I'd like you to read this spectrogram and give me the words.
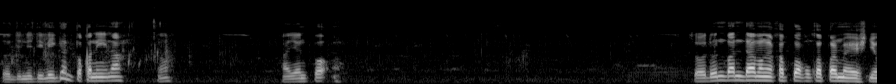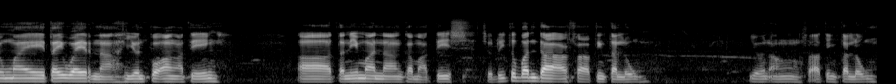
So dinidiligan to kanina, no? Ayan po. So doon banda mga kapwa ko ka-farmers, yung may tie wire na, yun po ang ating ah, taniman ng kamatis. So dito banda ang sa ating talong. Yun ang sa ating talong.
